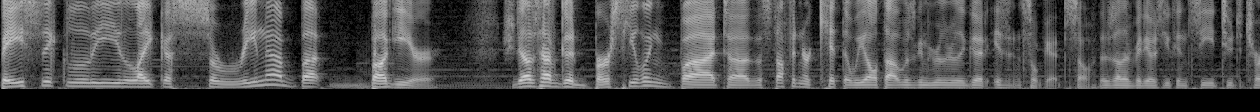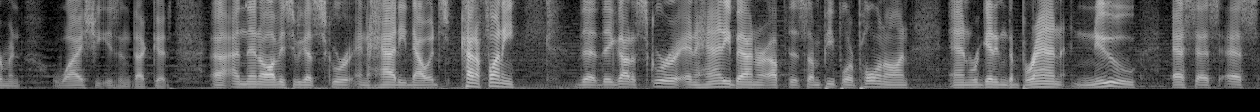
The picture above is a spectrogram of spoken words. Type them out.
basically like a Serena, but buggier. She does have good burst healing, but uh, the stuff in her kit that we all thought was going to be really, really good isn't so good. So there's other videos you can see to determine why she isn't that good. Uh, and then obviously we got Skewer and Hattie. Now it's kind of funny that they got a Skewer and Hattie banner up that some people are pulling on, and we're getting the brand new SSS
